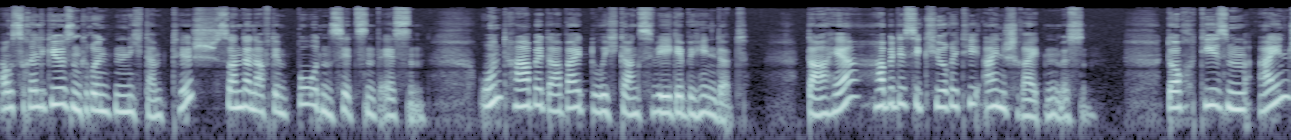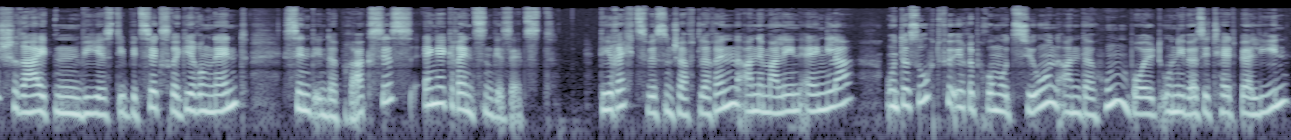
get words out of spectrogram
aus religiösen Gründen nicht am Tisch, sondern auf dem Boden sitzend essen und habe dabei Durchgangswege behindert. Daher habe die Security einschreiten müssen. Doch diesem Einschreiten, wie es die Bezirksregierung nennt, sind in der Praxis enge Grenzen gesetzt. Die Rechtswissenschaftlerin Annemalin Engler untersucht für ihre Promotion an der Humboldt-Universität Berlin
